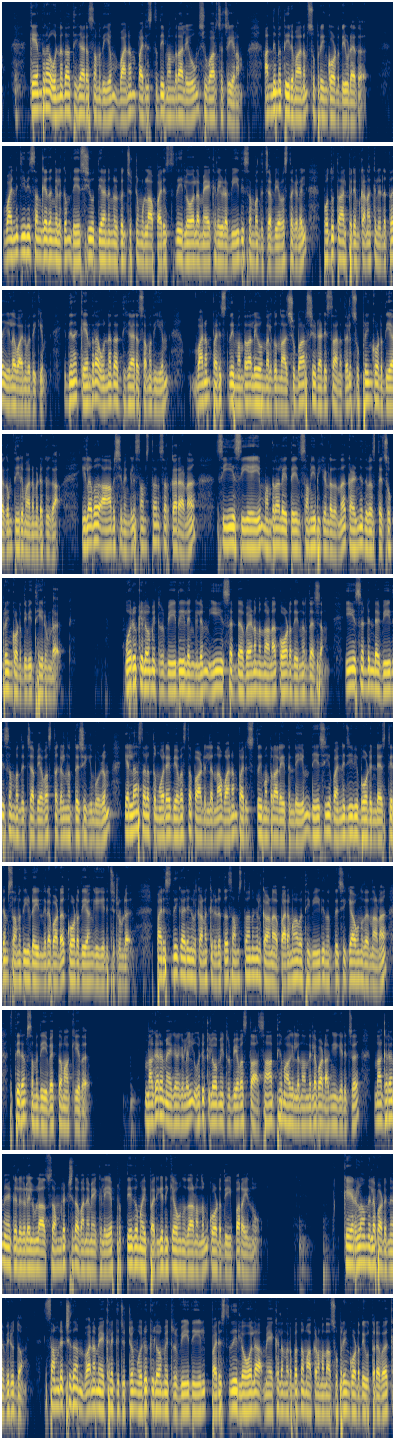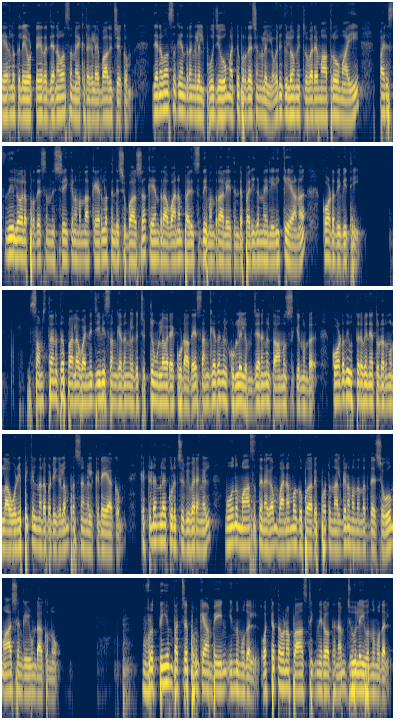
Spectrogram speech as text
കേന്ദ്ര ഉന്നതാധികാര സമിതിയും വനം പരിസ്ഥിതി മന്ത്രാലയവും ശുപാർശ ചെയ്യണം. അന്തിമ തീരുമാനം സുപ്രീം കോടതിയുടേത് വന്യജീവി സങ്കേതങ്ങൾക്കും ദേശീയോദ്യാനങ്ങൾക്കും ചുറ്റുമുള്ള പരിസ്ഥിതി ലോല മേഖലയുടെ വീതി സംബന്ധിച്ച വ്യവസ്ഥകളിൽ പൊതു താൽപ്പര്യം കണക്കിലെടുത്ത് ഇളവ് അനുവദിക്കും. ഇതിന് കേന്ദ്ര ഉന്നതാധികാര സമിതിയും വനം പരിസ്ഥിതി മന്ത്രാലയവും നൽകുന്ന ശുപാർശയുടെ അടിസ്ഥാനത്തിൽ സുപ്രീം കോടതിയാകും തീരുമാനമെടുക്കുക. ഇളവ് ആവശ്യമെങ്കിൽ സംസ്ഥാന സർക്കാരാണ് സി ഇ സിയെയും മന്ത്രാലയത്തെയും സമീപിക്കേണ്ടതെന്ന് കഴിഞ്ഞ ദിവസത്തെ സുപ്രീം കോടതി വിധിയിലുണ്ട്. ഒരു കിലോമീറ്റർ വീതിയിലെങ്കിലും ഇ ഇസഡ് വേണമെന്നാണ് കോടതി നിർദ്ദേശം. ഇ ഇസഡിന്റെ വീതി സംബന്ധിച്ച വ്യവസ്ഥകൾ നിർദ്ദേശിക്കുമ്പോഴും എല്ലാ സ്ഥലത്തും ഒരേ വ്യവസ്ഥ പാടില്ലെന്ന വനം പരിസ്ഥിതി മന്ത്രാലയത്തിന്റെയും ദേശീയ വന്യജീവി ബോർഡിന്റെ സ്ഥിരം സമിതിയുടെയും നിലപാട് കോടതി അംഗീകരിച്ചിട്ടുണ്ട്. പരിസ്ഥിതി കാര്യങ്ങൾ കണക്കിലെടുത്ത് സംസ്ഥാനങ്ങൾക്കാണ് പരമാവധി വീതി നിർദ്ദേശിക്കാവുന്നതെന്നാണ് സ്ഥിരം സമിതി വ്യക്തമാക്കിയത്. നഗരമേഖലകളിൽ ഒരു കിലോമീറ്റർ വ്യവസ്ഥ സാധ്യമാകില്ലെന്ന നിലപാട് അംഗീകരിച്ച് നഗരമേഖലകളിലുള്ള സംരക്ഷിത വനമേഖലയെ പ്രത്യേകമായി പരിഗണിക്കാവുന്നതാണെന്നും കോടതി പറയുന്നു. കേരള നിലപാടിന് വിരുദ്ധം. സംരക്ഷിത വനമേഖലയ്ക്ക് ചുറ്റും ഒരു കിലോമീറ്റർ വീതിയിൽ പരിസ്ഥിതി ലോല മേഖല നിർബന്ധമാക്കണമെന്ന സുപ്രീം കോടതി ഉത്തരവ് കേരളത്തിലെ ഒട്ടേറെ ജനവാസ മേഖലകളെ ബാധിച്ചേക്കും. ജനവാസ കേന്ദ്രങ്ങളിൽ പൂജ്യവും മറ്റു പ്രദേശങ്ങളിൽ ഒരു കിലോമീറ്റർ വരെ മാത്രവുമായി പരിസ്ഥിതി ലോല പ്രദേശം നിശ്ചയിക്കണമെന്ന കേരളത്തിന്റെ ശുപാർശ കേന്ദ്ര വനം പരിസ്ഥിതി മന്ത്രാലയത്തിന്റെ പരിഗണനയിലിരിക്കെയാണ് കോടതി വിധി. സംസ്ഥാനത്ത് പല വന്യജീവി സങ്കേതങ്ങൾക്ക് ചുറ്റുമുള്ളവരെ കൂടാതെ സങ്കേതങ്ങൾക്കുള്ളിലും ജനങ്ങൾ താമസിക്കുന്നുണ്ട്. കോടതി ഉത്തരവിനെ തുടർന്നുള്ള ഒഴിപ്പിക്കൽ നടപടികളും പ്രശ്നങ്ങൾക്കിടയാക്കും. കെട്ടിടങ്ങളെക്കുറിച്ച് വിവരങ്ങൾ മൂന്ന് മാസത്തിനകം വനം വകുപ്പ് റിപ്പോർട്ട് നൽകണമെന്ന നിർദ്ദേശവും ആശങ്കയുണ്ടാക്കുന്നു. വൃത്തിയും പച്ചപ്പും ക്യാമ്പയിൻ ഇന്നു മുതൽ. ഒറ്റത്തവണ പ്ലാസ്റ്റിക് നിരോധനം ജൂലൈ ഒന്ന് മുതൽ.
